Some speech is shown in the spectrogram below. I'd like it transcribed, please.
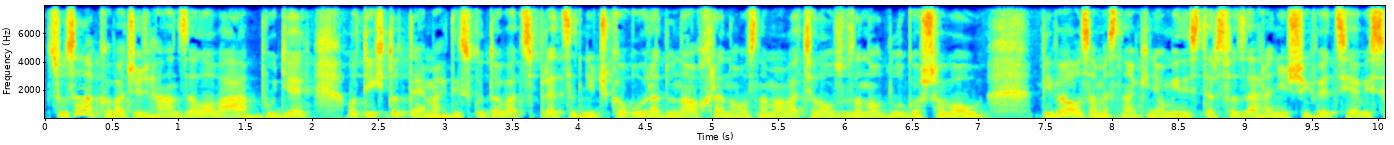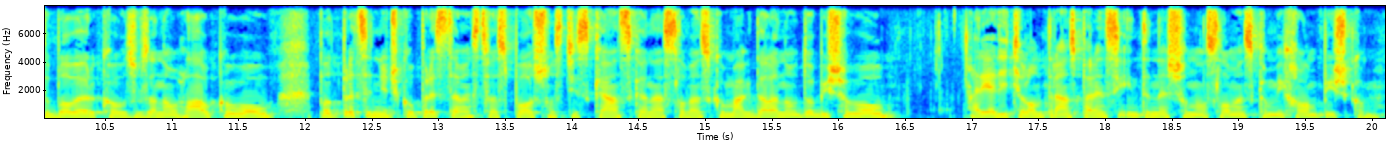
Susana Kovačič-Hanzelová bude o týchto témach diskutovať s predsedničkou Úradu na ochranu oznamovateľov Zuzanou Dlugošovou, bývalou zamestnankyňou Ministerstva zahraničných vecí a whistleblowerkou Zuzanou Hlavkovou, podpredsedničkou predstavenstva spoločnosti Skanska na Slovensku Magdalenou Dobišovou a riaditeľom Transparency International Slovenskom Michalom Piškom.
